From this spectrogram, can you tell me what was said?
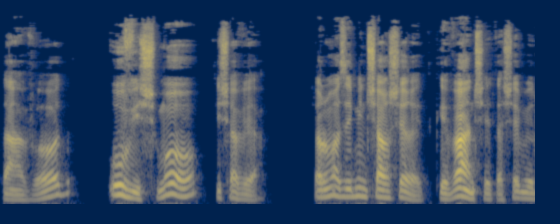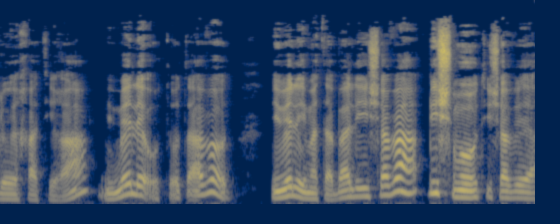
תעבוד, ובשמו תשבע. אפשר לומר זה מין שרשרת, כיוון שאת השם אלוהיך תירא, ממילא אותו תעבוד. ממילא אם אתה בא להישבע, בשמו תשבע.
